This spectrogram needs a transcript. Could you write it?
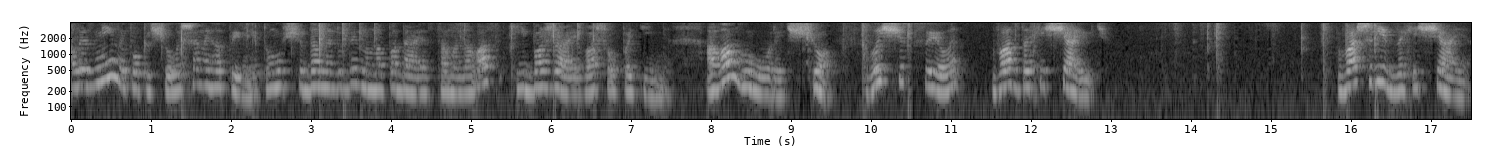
але зміни поки що лише негативні, тому що дана людина нападає саме на вас і бажає вашого падіння. А вам говорять, що вищі сили вас захищають. Ваш рід захищає.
